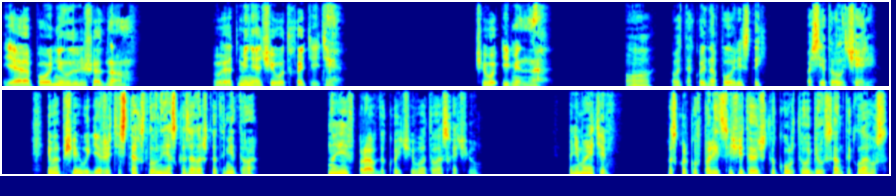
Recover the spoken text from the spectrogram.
Я понял лишь одно. Вы от меня чего-то хотите. Чего именно? О, вы такой напористый, посетовала Черри. И вообще вы держитесь так, словно я сказала что-то не то. Но я и вправду кое-чего от вас хочу. Понимаете, поскольку в полиции считают, что Курта убил Санта-Клаус,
